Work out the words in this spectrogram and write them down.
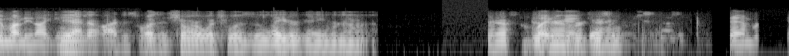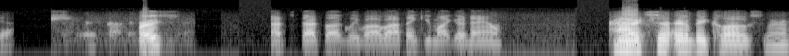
Two Monday night games. Yeah, no, I just wasn't sure which was the later game or not. Yeah, that's the Later Denver Guess game. Denver. Yeah. Bruce, that's that's ugly, Bob. I think you might go down. Uh, It's uh, it'll be close, man.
